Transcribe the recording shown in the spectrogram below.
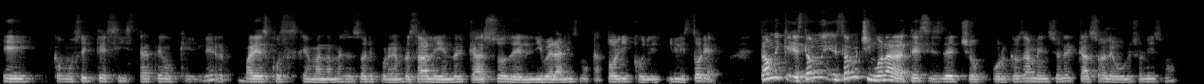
eh, como soy tesista tengo que leer varias cosas que me mandan mi asesor y, por ejemplo, estaba leyendo el caso del liberalismo católico y, la historia. Está muy, está, muy, está muy chingona la tesis, de hecho, porque, o sea, menciona el caso del evolucionismo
